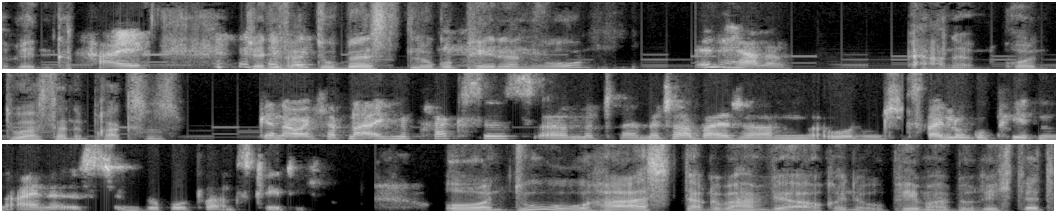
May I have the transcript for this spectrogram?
reden kann. Hi. Jennifer, du bist Logopädin wo? In Herne. Herne. Und du hast deine Praxis? Genau, ich habe eine eigene Praxis äh, mit drei Mitarbeitern und zwei Logopäden. Eine ist im Büro bei uns tätig. Und du hast, darüber haben wir auch in der OP mal berichtet,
